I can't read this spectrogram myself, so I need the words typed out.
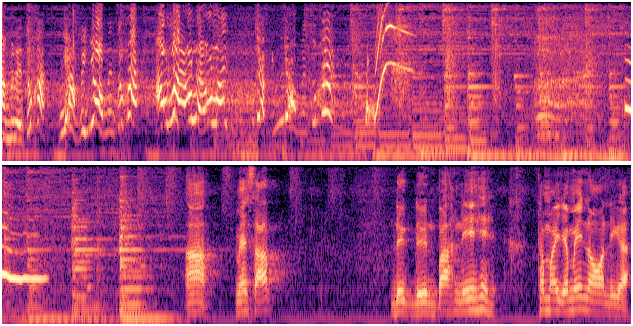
ารมันเลยเจ้าค่ะ อย่าไปยอมมันเจ้าค่ะ เอาเลยเอาเลยเอาเลยอย่าไปยอมมันเจ้าค่ะ อะแม่ซับดึกดื่นป่านนี้ทำไมยังไม่นอนอีกอะ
